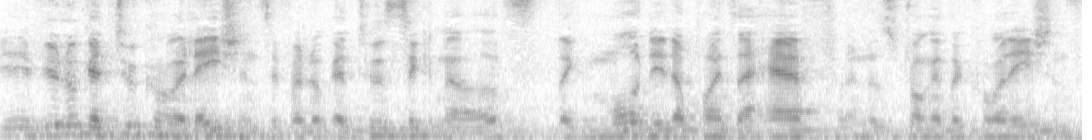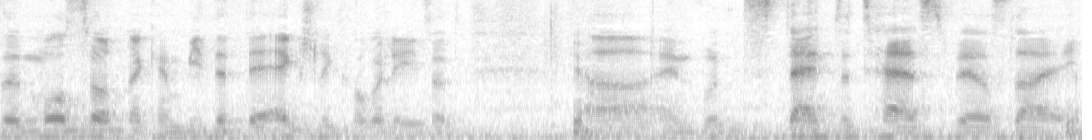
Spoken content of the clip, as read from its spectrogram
if you look at two correlations, if I look at two signals, like more data points I have and the stronger the correlations, the more certain I can be that they're actually correlated Yeah. uh, and would stand the test. Whereas like,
